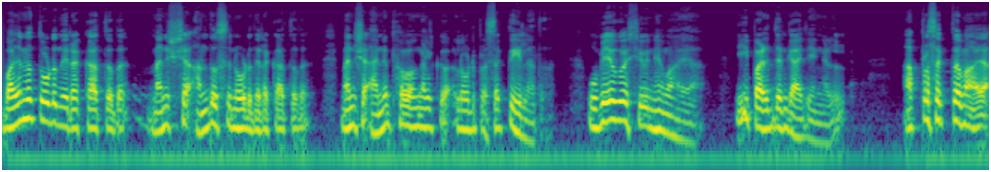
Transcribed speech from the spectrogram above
വചനത്തോട് നിരക്കാത്തത് മനുഷ്യ അന്തസ്സിനോട് നിരക്കാത്തത് മനുഷ്യ അനുഭവങ്ങൾക്കളോട് പ്രസക്തിയില്ലാത്തത്. ഉപയോഗശൂന്യമായ ഈ പഴഞ്ചൻ കാര്യങ്ങൾ അപ്രസക്തമായ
